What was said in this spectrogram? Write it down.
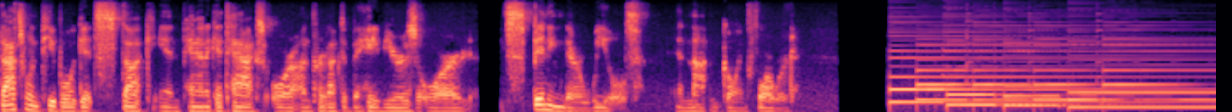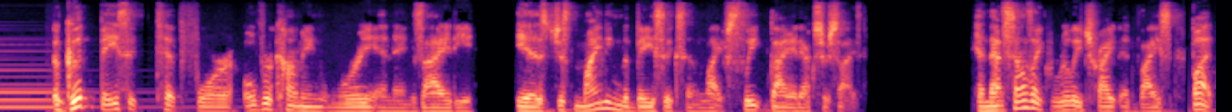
that's when people get stuck in panic attacks or unproductive behaviors or spinning their wheels and not going forward. A good basic tip for overcoming worry and anxiety is just minding the basics in life sleep, diet, exercise. And that sounds like really trite advice, but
